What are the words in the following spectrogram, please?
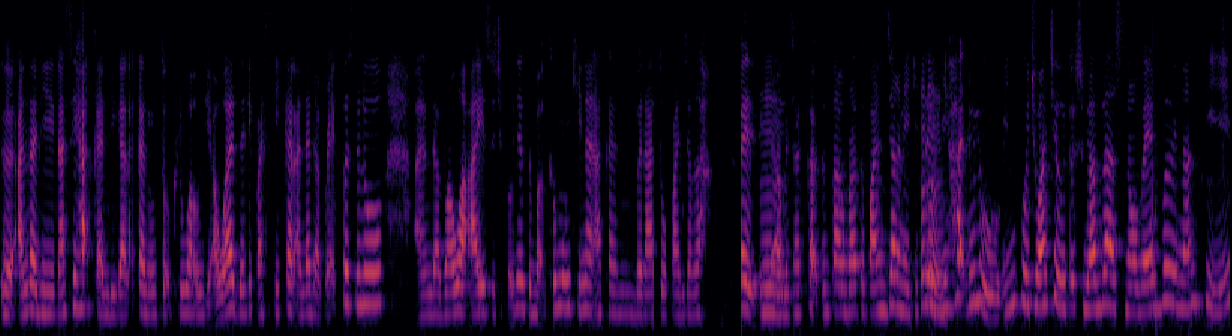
uh, anda dinasihatkan, digalakkan untuk keluar undi awal. Jadi pastikan anda dah breakfast dulu, anda bawa air secukupnya sebab kemungkinan akan beratur panjang lah. Baik, hmm. bercakap tentang beratur panjang ni, kita hmm. lihat dulu info cuaca untuk 19 November nanti.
